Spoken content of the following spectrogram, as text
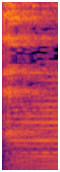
you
